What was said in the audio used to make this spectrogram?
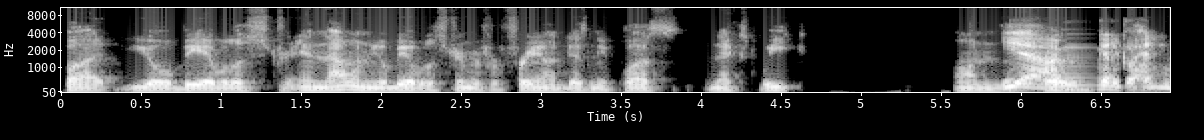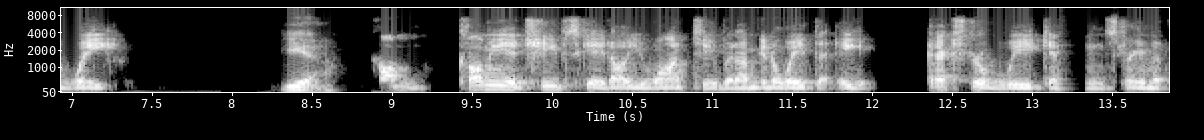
but you'll be able to stream in that one. You'll be able to stream it for free on Disney Plus next week. On Yeah, I'm gonna go ahead and wait. yeah, Call, call me a cheapskate all you want to, but I'm gonna wait the eight extra week and stream it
